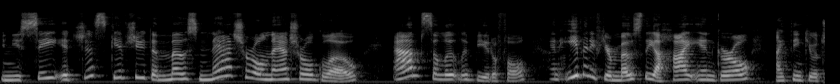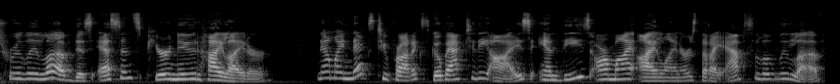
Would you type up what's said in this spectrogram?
And you see, it just gives you the most natural, natural glow. Absolutely beautiful. And even if you're mostly a high-end girl, I think you'll truly love this Essence Pure Nude Highlighter. Now my next two products go back to the eyes, and these are my eyeliners that I absolutely love.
